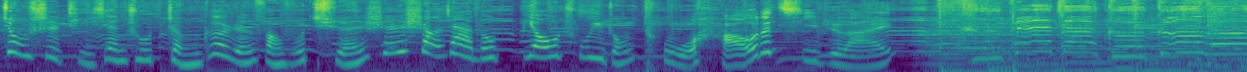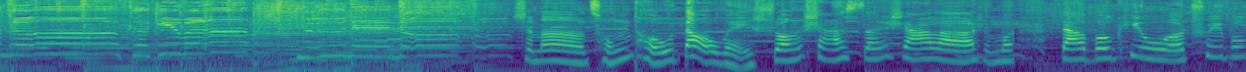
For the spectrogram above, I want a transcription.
就是体现出整个人仿佛全身上下都飙出一种土豪的气质来。什么从头到尾双杀三杀啦，什么 double Q 啊，triple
